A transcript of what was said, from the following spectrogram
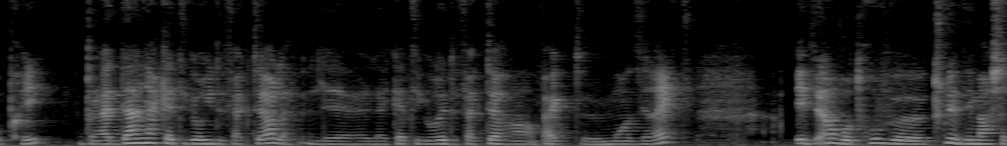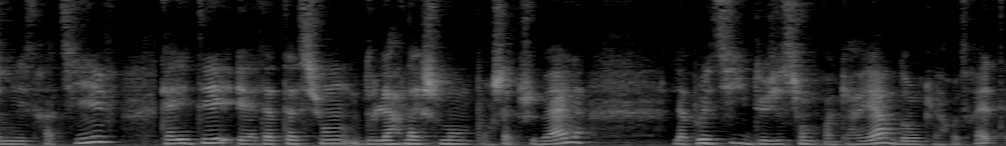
au pré. Dans la dernière catégorie de facteurs, la, catégorie de facteurs à impact moins direct, eh bien, on retrouve toutes les démarches administratives, qualité et adaptation de l'arnachement pour chaque cheval, la politique de gestion de point carrière, donc la retraite,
